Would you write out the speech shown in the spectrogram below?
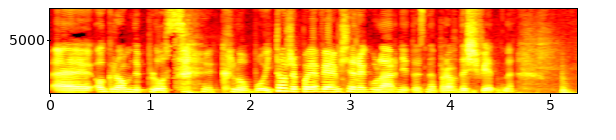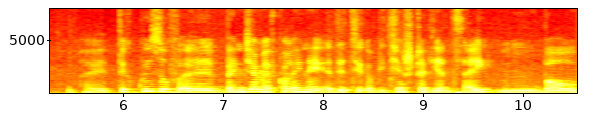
e, ogromny plus klubu. I to, że pojawiają się regularnie, to jest naprawdę świetne. E, tych quizów e, będziemy w kolejnej edycji robić jeszcze więcej, mm, bo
